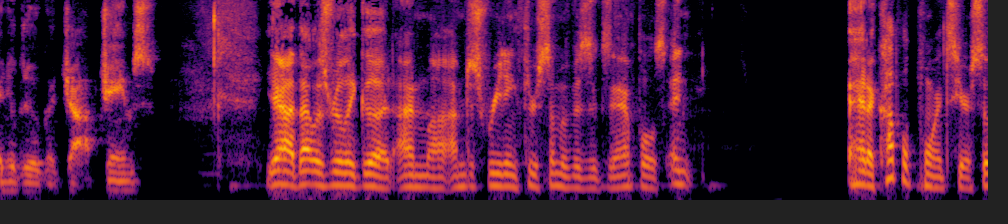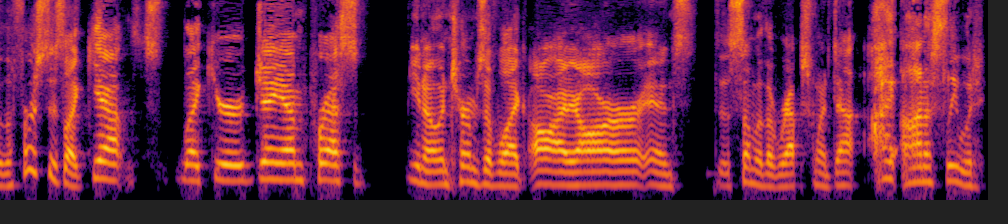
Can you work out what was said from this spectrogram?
and you'll do a good job. James? Yeah, that was really good. I'm uh, I'm just reading through some of his examples, and had a couple points here. So the first is like, yeah, like your JM press, you know, in terms of like RIR and some of the reps went down. I honestly would,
